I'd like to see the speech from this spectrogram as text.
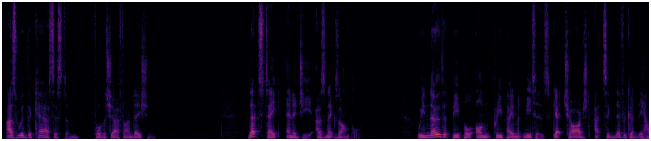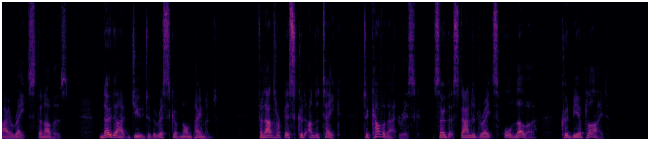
as with the care system for the Share Foundation. Let's take energy as an example. We know that people on prepayment meters get charged at significantly higher rates than others, no doubt due to the risk of non payment. Philanthropists could undertake to cover that risk so that standard rates or lower could be applied.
